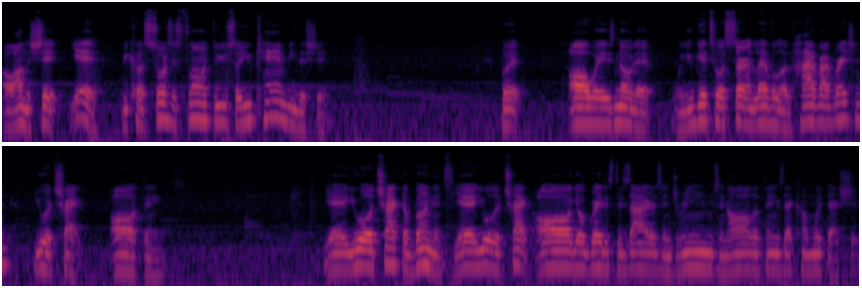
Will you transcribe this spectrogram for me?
Oh, I'm the shit. Yeah, because source is flowing through you so you can be the shit. But always know that when you get to a certain level of high vibration, you attract all things. Yeah, you will attract abundance. Yeah, you will attract all your greatest desires and dreams and all the things that come with that shit.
